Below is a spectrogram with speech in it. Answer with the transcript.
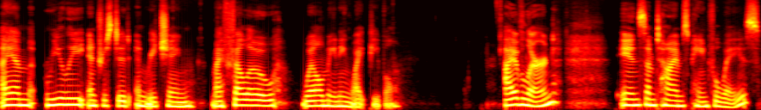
I am really interested in reaching my fellow well meaning white people. I have learned, in sometimes painful ways,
